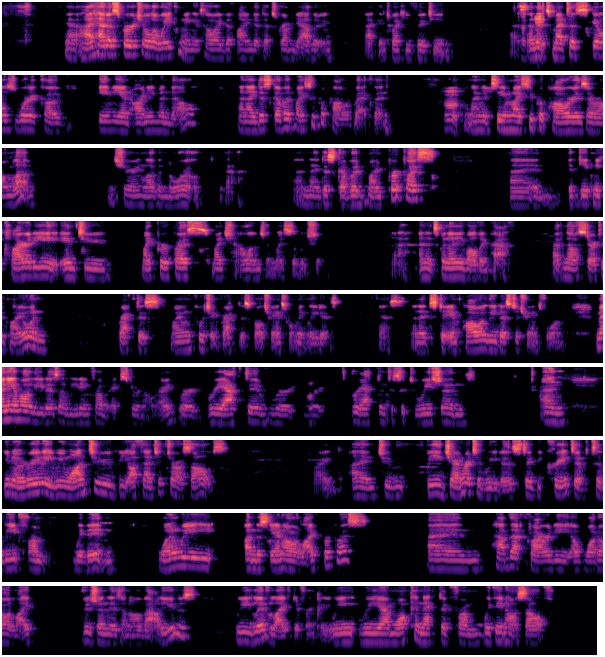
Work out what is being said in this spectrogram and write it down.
Yeah, I had a spiritual awakening, is how I defined it at Scrum Gathering back in 2013. Yes, okay. And it's meta skills work of Amy and Arnie Mindell. And I discovered my superpower back then. Hmm. And I would say my superpower is around love and sharing love in the world. Yeah. And I discovered my purpose and it gave me clarity into my purpose, my challenge, and my solution. Yeah, and it's been an evolving path. I've now started my own practice, my own coaching practice called Transforming Leaders. Yes, and it's to empower leaders to transform. Many of our leaders are leading from external, right? We're reactive, we're, we're reacting to situations. And, you know, really, we want to be authentic to ourselves, right? And to be generative leaders, to be creative, to lead from within when we understand our life purpose and have that clarity of what our life vision is and our values, we live life differently. We, we are more connected from within ourselves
